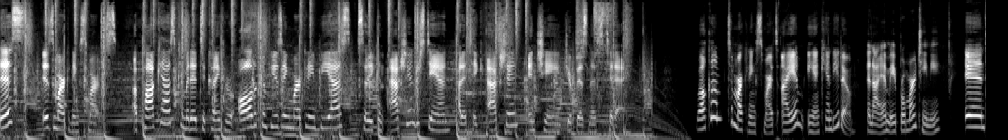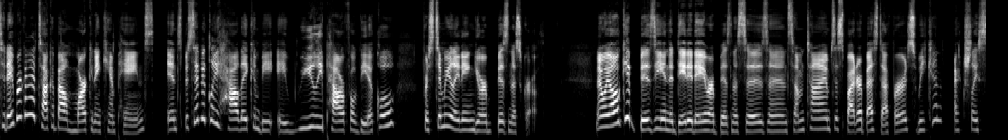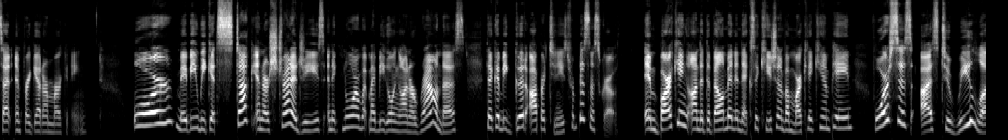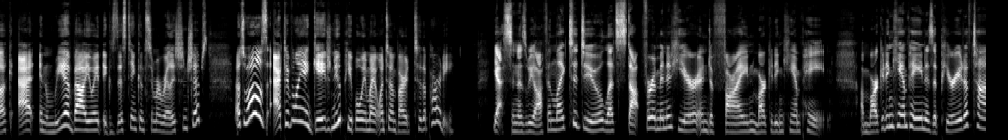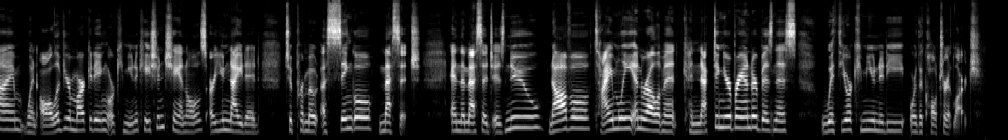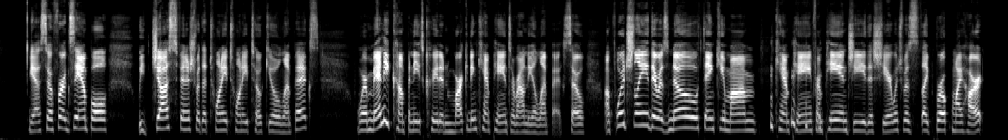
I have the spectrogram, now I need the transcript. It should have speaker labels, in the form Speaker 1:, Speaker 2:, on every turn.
Speaker 1: This is Marketing Smarts, a podcast committed to cutting through all the confusing marketing BS so you can actually understand how to take action and change your business today. Welcome to Marketing Smarts. I am Anne Candido.
Speaker 2: And I am April Martini.
Speaker 1: And today we're going to talk about marketing campaigns and specifically how they can be a really powerful vehicle for stimulating your business growth. Now, we all get busy in the day to day of our businesses, and sometimes, despite our best efforts, we can actually set and forget our marketing. Or maybe we get stuck in our strategies and ignore what might be going on around us that could be good opportunities for business growth. Embarking on the development and execution of a marketing campaign forces us to relook at and reevaluate existing consumer relationships, as well as actively engage new people we might want to invite to the party.
Speaker 2: Yes, and as we often like to do, let's stop for a minute here and define marketing campaign. A marketing campaign is a period of time when all of your marketing or communication channels are united to promote a single message. And the message is new, novel, timely, and relevant, connecting your brand or business with your community or the culture at large.
Speaker 1: Yeah, so for example, we just finished with the 2020 Tokyo Olympics where many companies created marketing campaigns around the Olympics. So, unfortunately, there was no "Thank You, Mom" campaign from P&G this year, which was like broke my heart.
